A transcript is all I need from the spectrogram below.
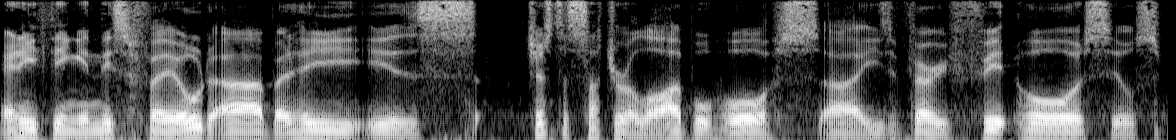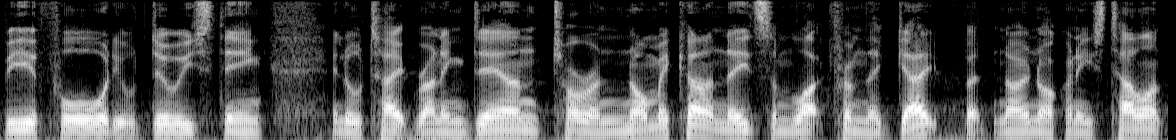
anything in this field, uh, but he is just a, such a reliable horse. Uh, he's a very fit horse. He'll spear forward, he'll do his thing, and he'll take running down. Toronomica needs some luck from the gate, but no knock on his talent.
